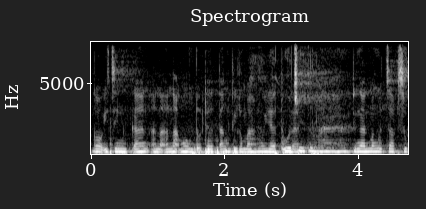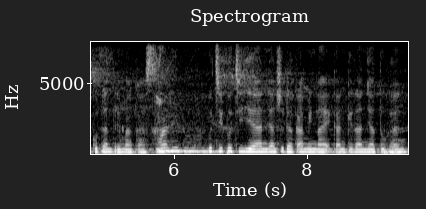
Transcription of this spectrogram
Engkau izinkan anak-anakmu untuk datang di rumahmu ya Puji Tuhan. Tuhan. Dengan mengucap syukur dan terima kasih. Haleluya. Puji-pujian yang sudah kami naikkan kiranya Tuhan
